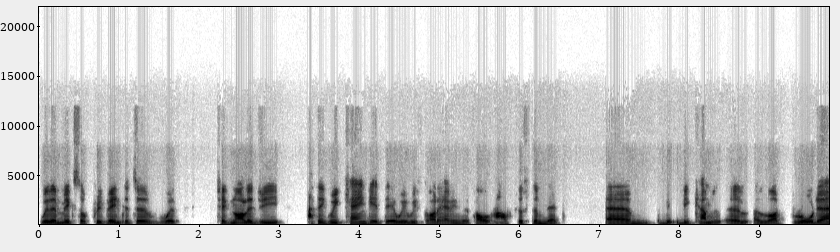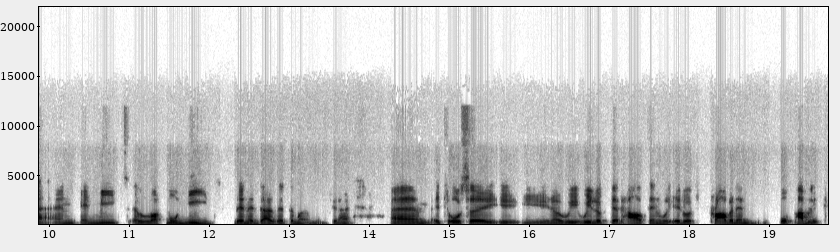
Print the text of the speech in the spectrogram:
with a mix of preventative with technology, I think we can get there where we start having this whole health system that um, be- becomes a, a, lot broader and, and meets a lot more needs than it does at the moment, you know. Um, it's also, you, you, know, we, we looked at health and we, it was private and or public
